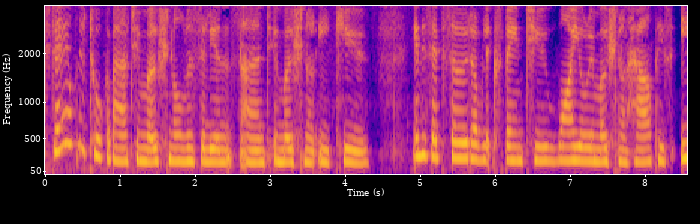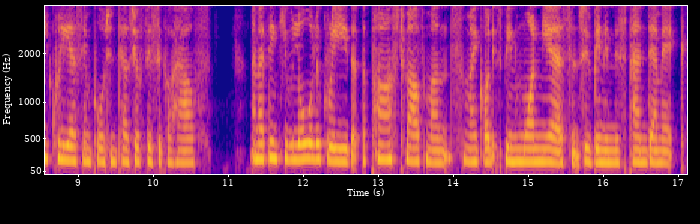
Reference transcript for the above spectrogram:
today I want to talk about emotional resilience and emotional EQ. In this episode, I will explain to you why your emotional health is equally as important as your physical health. And I think you will all agree that the past 12 months, my God, it's been one year since we've been in this pandemic,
